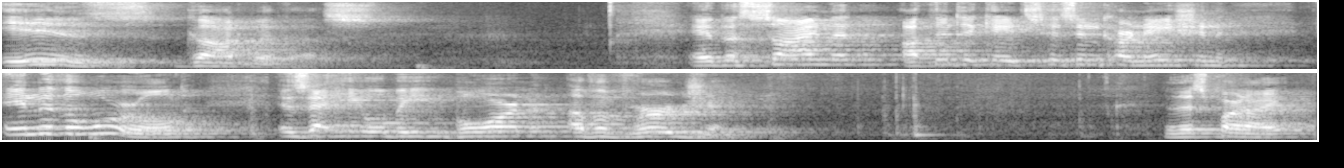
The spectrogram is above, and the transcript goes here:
is God with us. And the sign that authenticates his incarnation into the world is that he will be born of a virgin. And this part, I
